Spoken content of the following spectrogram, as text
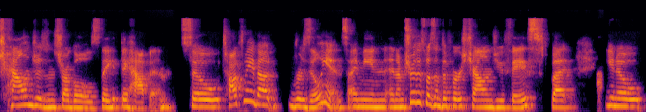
challenges and struggles they they happen. So talk to me about resilience. I mean and i'm sure this wasn't the first challenge you faced but you know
